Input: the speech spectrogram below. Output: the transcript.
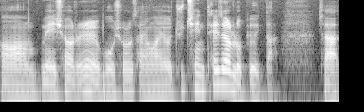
어, 메셔를 모셔로 사용하여 주체인 태자를 높이고 있다. 자,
